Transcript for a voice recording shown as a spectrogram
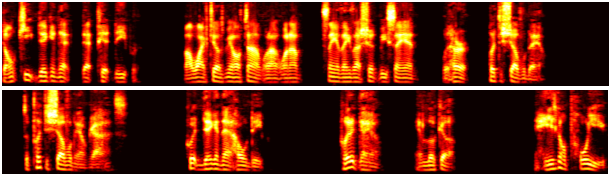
Don't keep digging that, that pit deeper. My wife tells me all the time when I when I'm saying things I shouldn't be saying with her, put the shovel down. So put the shovel down, guys. Quit digging that hole deeper. Put it down and look up. And he's going to pull you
